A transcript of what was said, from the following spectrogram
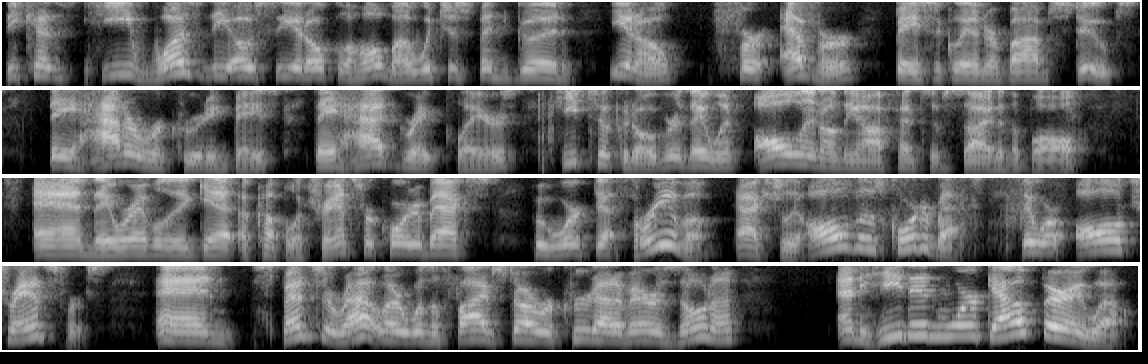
because he was the OC at Oklahoma, which has been good, you know, forever, basically under Bob Stoops. They had a recruiting base. They had great players. He took it over. They went all in on the offensive side of the ball, and they were able to get a couple of transfer quarterbacks who worked at three of them, actually. All of those quarterbacks, they were all transfers. And Spencer Rattler was a five star recruit out of Arizona, and he didn't work out very well.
